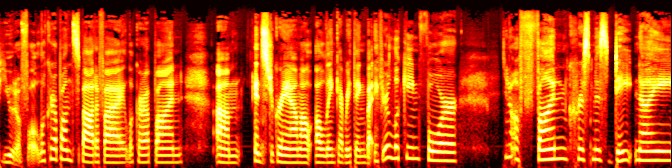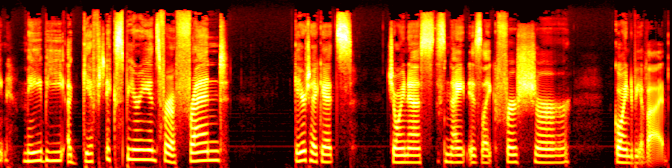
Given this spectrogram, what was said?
beautiful. Look her up on Spotify. Look her up on um, Instagram. I'll, I'll link everything. But if you're looking for you know, a fun Christmas date night, maybe a gift experience for a friend. Get your tickets, join us. This night is like for sure going to be a vibe.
